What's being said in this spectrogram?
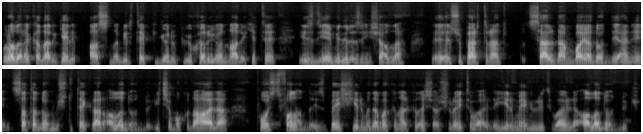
Buralara kadar gelip aslında bir tepki görüp yukarı yönlü hareketi izleyebiliriz inşallah. Ee, süper trend selden baya döndü. Yani sata dönmüştü tekrar ala döndü. İçim okuda hala pozitif alandayız. 5.20'de bakın arkadaşlar şura itibariyle 20 Eylül itibariyle ala döndük.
